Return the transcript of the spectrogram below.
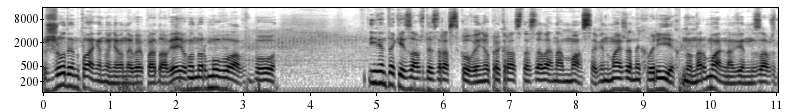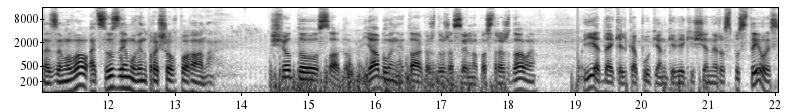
Жоден пагін у нього не випадав. Я його нормував, бо і він такий завжди зразковий, у нього прекрасна зелена маса. Він майже не хворіє. Ну нормально він завжди зимував, а цю зиму він пройшов погано. Щодо саду, яблуні також дуже сильно постраждали. Є декілька пуп'янків, які ще не розпустились.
